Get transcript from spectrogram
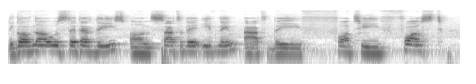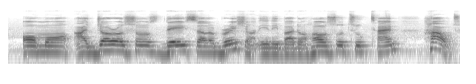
The governor who stated this on Saturday evening at the 41st Omo Ajorosun's Day celebration in Ibadan also took time out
